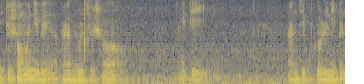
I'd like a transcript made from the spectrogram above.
একটু সময় নেবে আপনারা ধৈর্য সহ এটি আনজিপ করে নেবেন।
